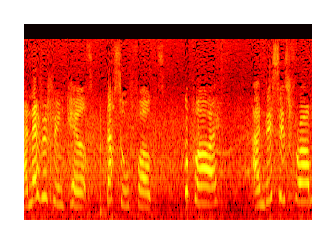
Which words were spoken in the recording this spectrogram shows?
and everything killed. That's all folks. Goodbye. And this is from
